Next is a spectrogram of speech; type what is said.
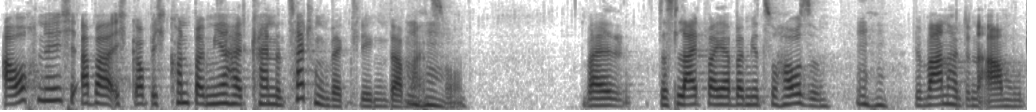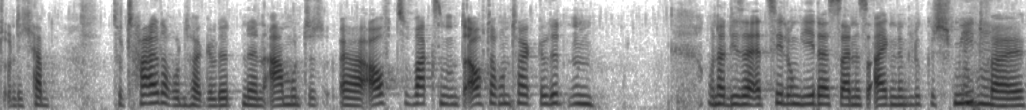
auch nicht, aber ich glaube, ich konnte bei mir halt keine Zeitung weglegen damals mhm. so. Weil das Leid war ja bei mir zu Hause. Mhm. Wir waren halt in Armut und ich habe total darunter gelitten, in Armut äh, aufzuwachsen und auch darunter gelitten, unter dieser Erzählung, jeder ist seines eigenen Glückes Schmied, mhm. weil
